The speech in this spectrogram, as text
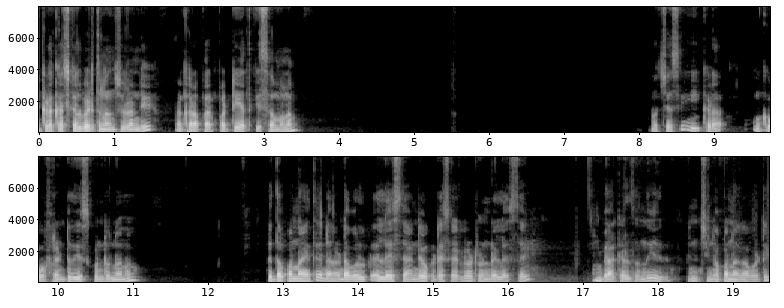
ఇక్కడ కచకలు పెడుతున్నాను చూడండి. అక్కడ పట్టి అతికిస్తాం మనం. వచ్చేసి ఇక్కడ ఇంకో ఫ్రంట్ తీసుకుంటున్నాను. పెద్ద పన్న అయితే డబల్ వెళ్ళేస్తాయి అండి. ఒకటే సైడ్లో రెండు వెళ్ళేస్తాయి బ్యాక్ వెళ్తుంది. ఇది చిన్న పన్న కాబట్టి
